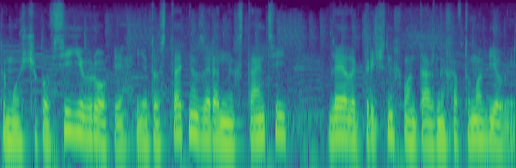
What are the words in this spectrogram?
тому що по всій Європі є достатньо зарядних станцій для електричних вантажних автомобілей,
